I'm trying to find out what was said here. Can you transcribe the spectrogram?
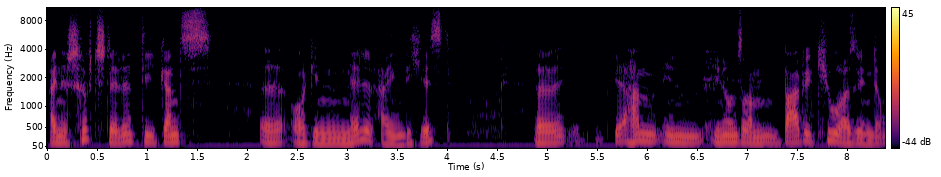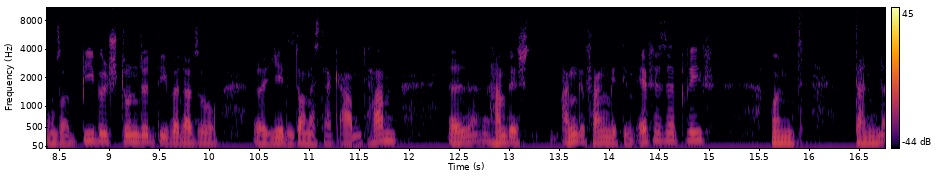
eine Schriftstelle, die ganz äh, originell eigentlich ist. Äh, wir haben in, in unserem Barbecue, also in unserer Bibelstunde, die wir da so äh, jeden Donnerstagabend haben, äh, haben wir angefangen mit dem Epheserbrief und dann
